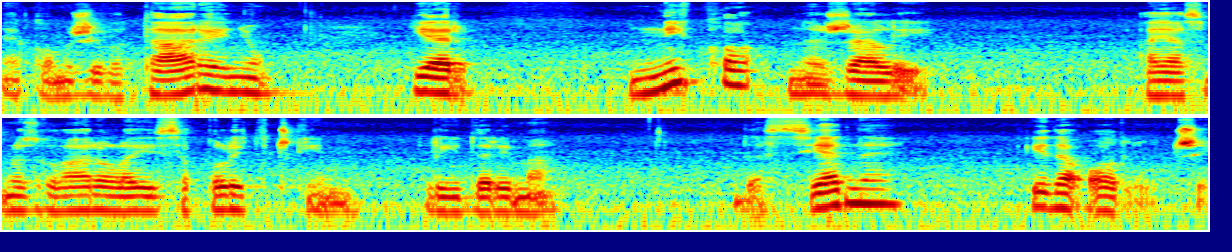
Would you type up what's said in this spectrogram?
nekom životarenju, jer niko ne želi, a ja sam razgovarala i sa političkim liderima, da sjedne i da odluči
